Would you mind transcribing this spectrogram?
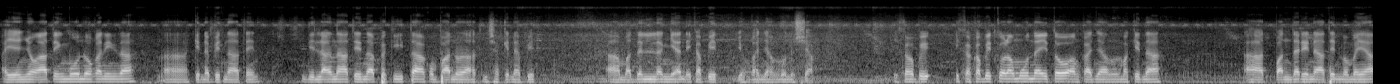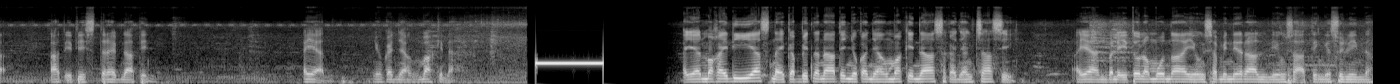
Ayan yung ating muno kanina na kinabit natin. Hindi lang natin napakita kung paano natin siya kinabit. Ah, madali lang yan ikabit yung kanyang monoshock. Ikakabit, ikakabit ko lang muna ito ang kanyang makina at pandarin natin mamaya at itis drive natin. Ayan, yung kanyang makina. Ayan mga Diyas, naikabit na natin yung kanyang makina sa kanyang chassis. Ayan, bali ito lang muna yung sa mineral, yung sa ating gasolina.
